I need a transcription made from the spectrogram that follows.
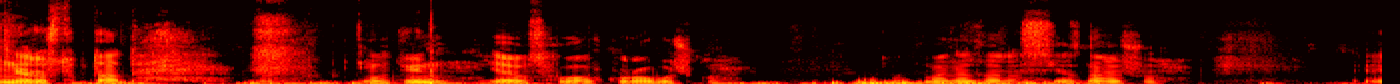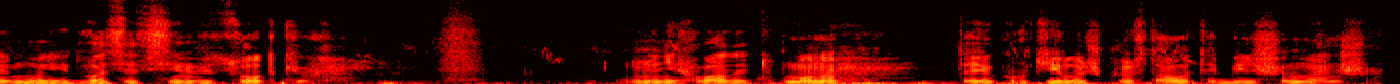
не розтоптати. От він, я його сховав в коробочку. От мене зараз, я знаю, що моїх 27% мені хватить. Тут можна та й крутілочкою ставити більше-менше.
